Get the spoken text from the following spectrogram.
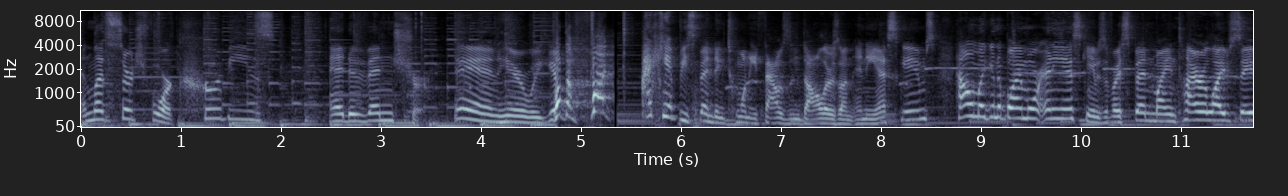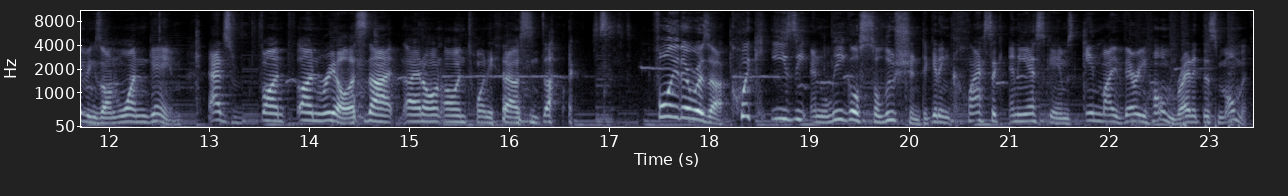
and let's search for Kirby's Adventure. And here we go. What the fuck? I can't be spending $20,000 on NES games. How am I gonna buy more NES games if I spend my entire life savings on one game? That's fun, unreal. That's not, I don't own $20,000. If only there was a quick, easy, and legal solution to getting classic NES games in my very home right at this moment.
